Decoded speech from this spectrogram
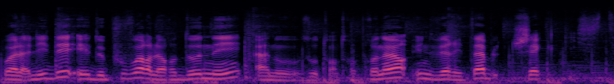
Voilà, l'idée est de pouvoir leur donner à nos auto-entrepreneurs une véritable checklist.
